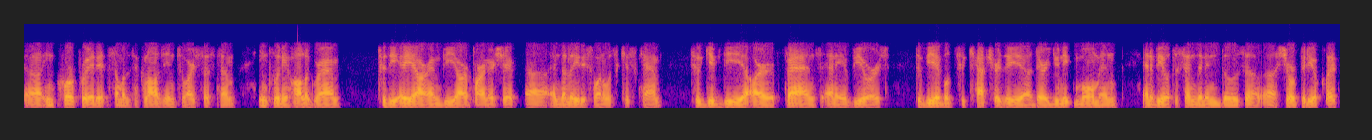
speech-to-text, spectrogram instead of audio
incorporated some of the technology into our system, including hologram, to the AR and VR partnership, and the latest one was KissCam, to give the our fans and viewers to be able to capture the uh, their unique moment and to be able to send it in those uh, uh, short video clips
